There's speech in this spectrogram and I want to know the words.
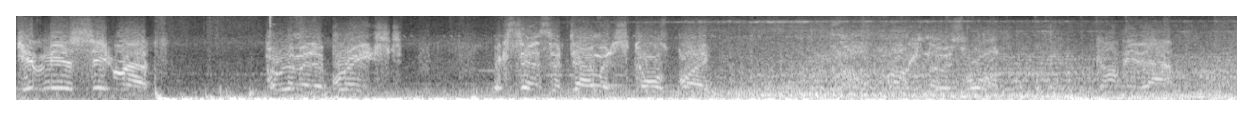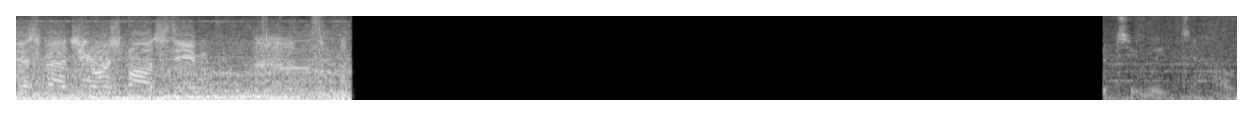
Give me a sit rep. Perimeter breached. Extensive damage caused by... Oh, fuck knows what. Copy that. Dispatching a response team. Too weak to help.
